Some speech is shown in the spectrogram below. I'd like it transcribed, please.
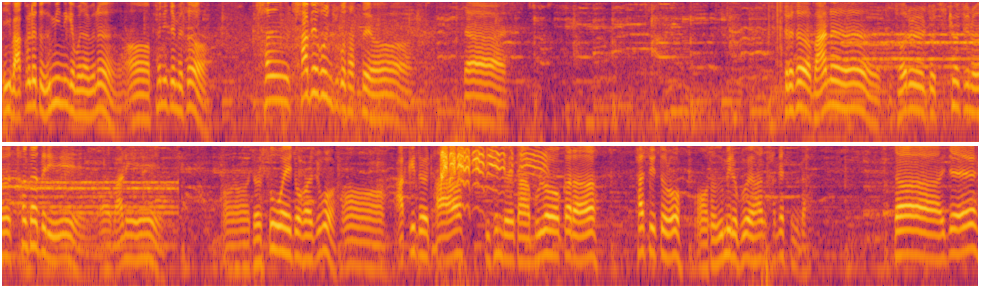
이 막걸리 또 의미 있는 게 뭐냐면은 어, 편의점에서 1,400원 주고 샀어요. 자. 그래서 많은 저를 또 지켜주는 천사들이 어, 많이 어, 저를 수호해줘가지고 어, 악기들 다 귀신들 다 물러가라 할 수 있도록 어, 더 의미를 부여하겠습니다. 자 이제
